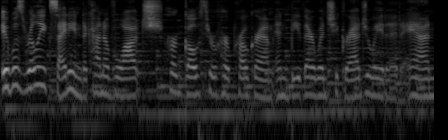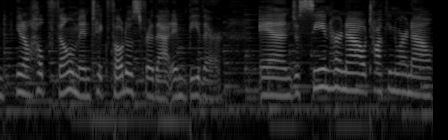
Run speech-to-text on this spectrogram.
It was really exciting to kind of watch her go through her program and be there when she graduated and, you know, help film and take photos for that and be there. And just seeing her now, talking to her now,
